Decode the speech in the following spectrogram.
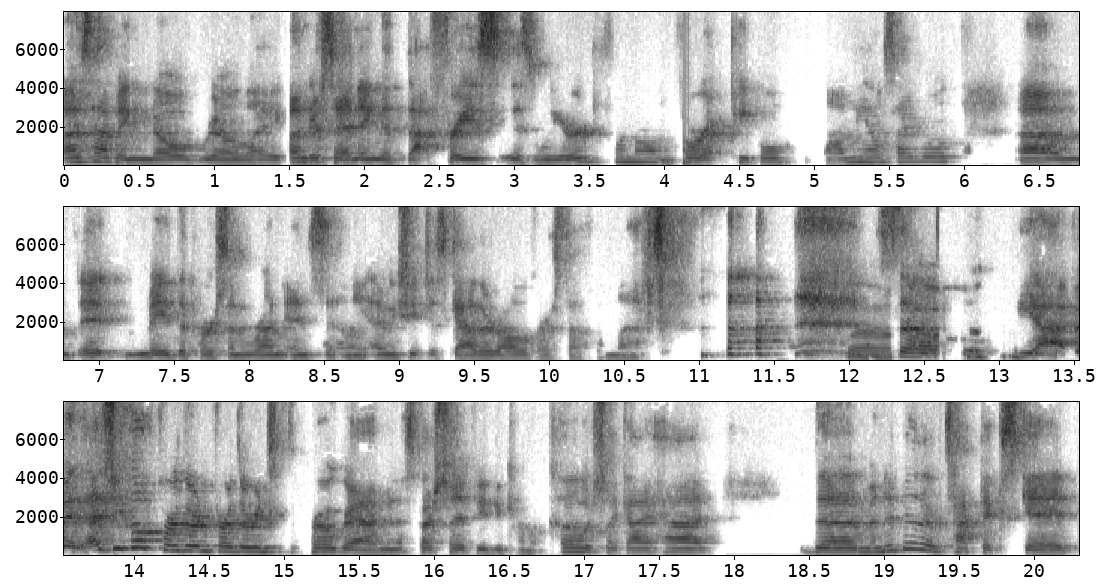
us having no real like understanding that that phrase is weird for normal, for people on the outside world um, it made the person run instantly i mean she just gathered all of her stuff and left wow. so yeah but as you go further and further into the program and especially if you become a coach like i had the manipulative tactics get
